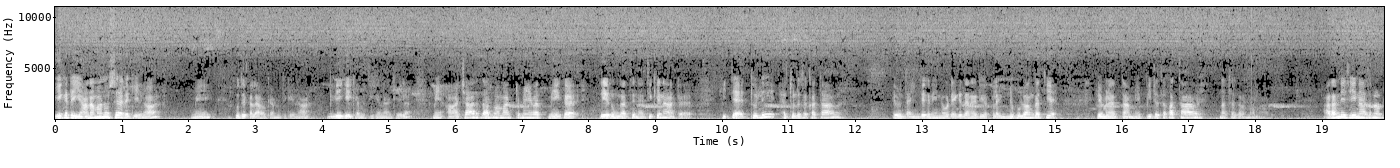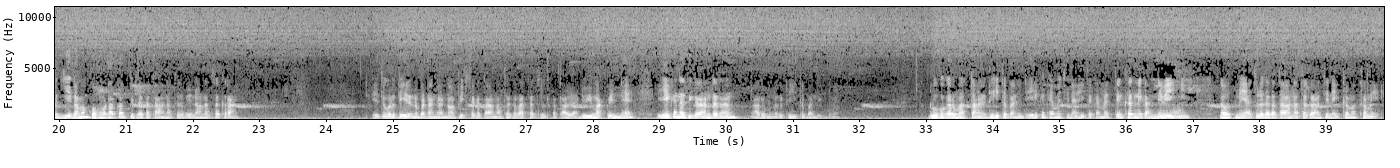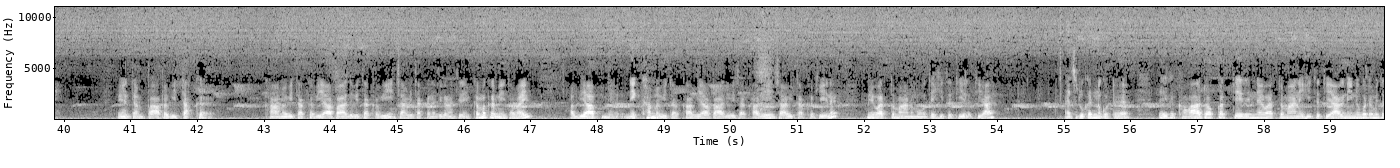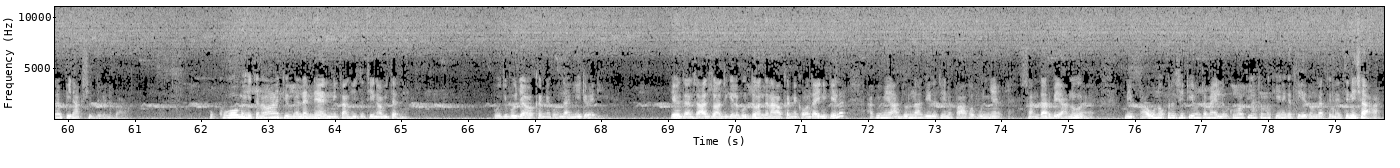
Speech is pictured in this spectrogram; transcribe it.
ඒකට යන මනුස්සයට කියනවා මේ උදකලාව කැමති කෙනා විවේකී කැමති කෙනා කියලා. මේ ආචාර ධර්ම මට්ටමේවත් මේක තේරුම් ගත්තේ නැති කෙනාට හිත ඇතුලේ ඇතුළත කතාව එහෙම නැත්නම් ඉඳගෙන ඉන්නකොට එක දැනක ටිකක් කළා ඉන්න පුළුවන් ගතිය එහෙම නැත්නම් මේ පිටත කතාව නැතර කරනවා. මාරු අරන්නේ සීනාසන වලට ගිය ගමන් කොහොමඩක්වත් පිටත කතාව නැතර වෙනව නැතර කරන්න. එතකොට තේරෙන පටන් ගන්නවා පිටත කතාව නැතර කරත් ඇතුළත කතාවේ අඩුවීමක් වෙන්නේ ඒක නැති කරන්න නම් අරමුණකට හිත බඳින්න රූප කර්මස්ථානෙට හිත බඳින්න. ඒක කැමැති නැහැ. හිත කැමැත්තෙන් කරන එක නෙවෙයි. නමුත් මේ ඇතුළත කතාව නැතර කරන්න තියෙන එකම ක්‍රමය. එහෙනම් පාප විතක්ක, කාම විතක්ක, ව්‍යාපාද විතක්ක, විහිංසා විතක්ක නැති කරන්න තියෙන එකම ක්‍රමය තමයි අව්‍යාප නෙක්ඛම් විතක්ක අව්‍යාපාද විතක්ක අවිහිංසා විතක්ක කියන මේ වර්තමාන මොහොතේ හිත තියලා තියා ඇසුරු කරනකොට ඒක කාටවත් තේරෙන්නේ වර්තමානයේ හිත තියාගෙන ඉන්නකොට මෙතන පිනක් සිද්ධ වෙන බව. ඔක්කොම හිතනවා ඉතින් වැල නෑ නිකන් හිත තියනවා විතරනේ. පූජි පූජාවක් කරන එක හොඳයි ඊට වැඩිය. එහෙම දැන් සාදු සාදු කියලා බුද්ධ වන්දනාවක් කරන එක හොඳයි නේ කියලා අපි මේ අඳුරලා දීලා තියෙන පාප පුණ්‍ය සන්දර්භය අනුව මේ පවු නොකර සිටීම තමයි ලොකුම පින්කම කියන එක තේරුම් ගත්තේ නැති නිසා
